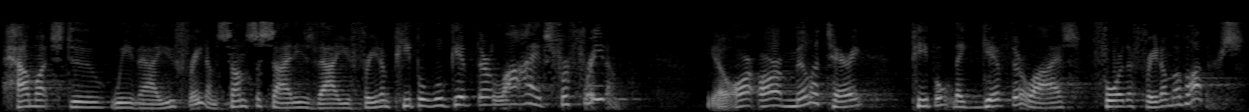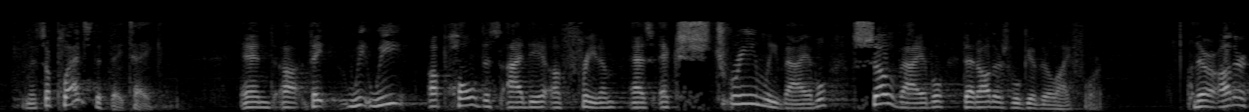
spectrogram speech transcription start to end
How much do we value freedom? Some societies value freedom. People will give their lives for freedom. You know, our, our military people, they give their lives for the freedom of others. And it's a pledge that they take. And uh, they, we, we uphold this idea of freedom as extremely valuable, so valuable that others will give their life for it. There are other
